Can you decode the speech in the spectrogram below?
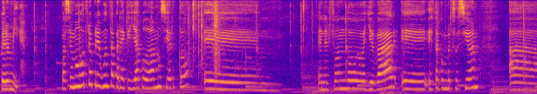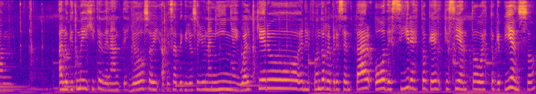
Pero mira, pasemos a otra pregunta para que ya podamos, ¿cierto? Em, en el fondo llevar eh, esta conversación a a lo que tú me dijiste delante. Yo soy, a pesar de que yo soy una niña, igual quiero en el fondo representar o decir esto que, siento o esto que pienso.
